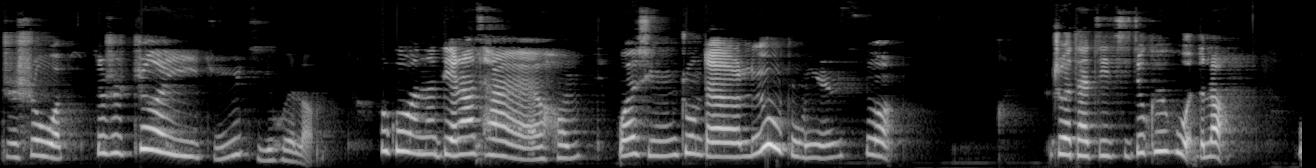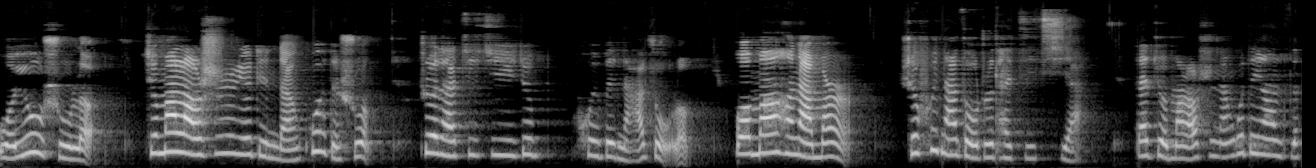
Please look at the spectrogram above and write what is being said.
只是我就是这一局机会了。如果我能点亮彩虹模型中的六种颜色，这台机器就归我的了。我又输了。熊猫老师有点难过的说：“这台机器就会被拿走了。”我们很纳闷儿，谁会拿走这台机器啊？但卷毛老师难过的样子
